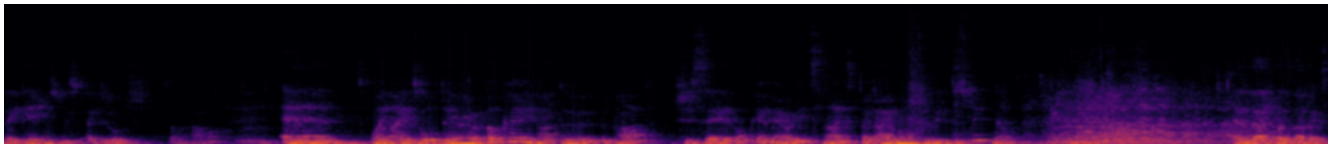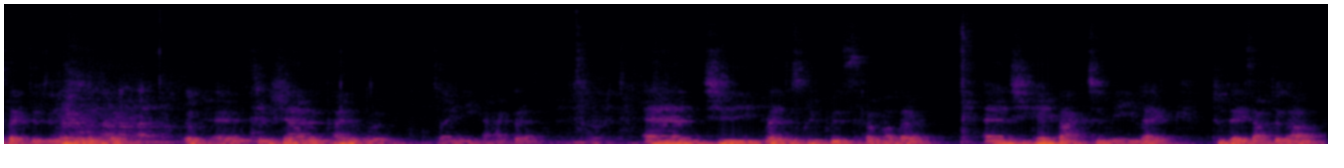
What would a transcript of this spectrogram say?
play games with adults somehow. And when I told her, okay, you have the, the part, she said, okay, Mary, it's nice, but I want to read the script now. and that was not expected, you know, it was like, okay. So she had a kind of a tiny character. And she read the script with her mother, and she came back to me like two days after that,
